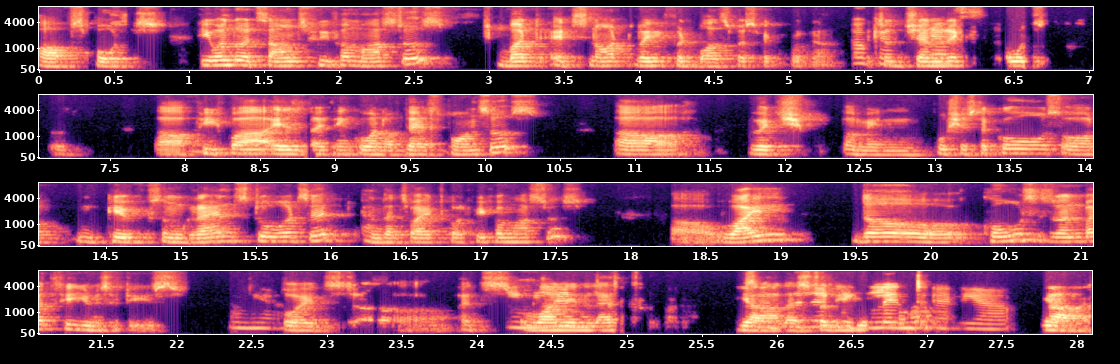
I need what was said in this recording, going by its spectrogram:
of sports even though it sounds FIFA Masters but it's not very football specific program Okay. it's a generic Yes. sports uh FIFA is I think one of their sponsors uh which I mean pushes the course or give some grants towards it and that's why it's called FIFA Masters uh, while the course is run by three universities. Yeah. So it's uh, it's one in Leicester, yeah, it's Leicester, England and yeah. Yeah,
